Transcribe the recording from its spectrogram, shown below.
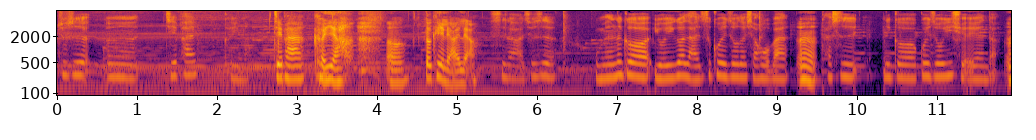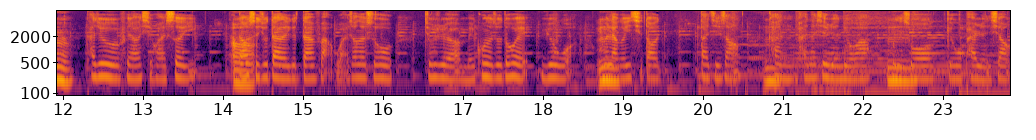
就是嗯，街拍可以吗？街拍可以啊。嗯，都可以聊一聊。是的，就是我们那个有一个来自贵州的小伙伴，嗯，他是那个贵州医学院的，嗯，他就非常喜欢摄影，当时就带了一个单反，晚上的时候就是没空的时候都会约我，我们两个一起到大街上看拍那些人流啊，或者说给我拍人像。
